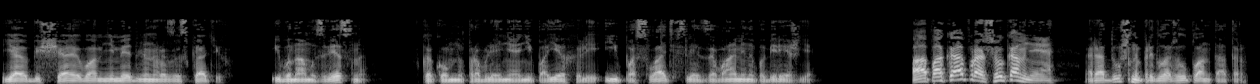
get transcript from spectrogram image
Я обещаю вам немедленно разыскать их, ибо нам известно, в каком направлении они поехали, и послать вслед за вами на побережье». «А пока прошу ко мне», — радушно предложил плантатор.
